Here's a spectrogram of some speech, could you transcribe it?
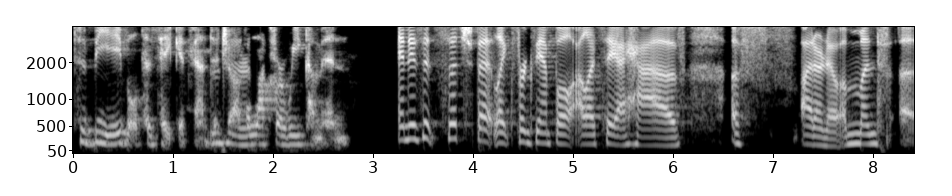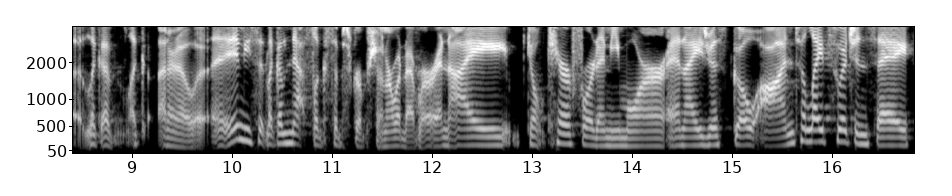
to be able to take advantage mm-hmm. of. And that's where we come in and is it such that, like, for example, uh, let's say I have a, I don't know, a month, uh, like a, like, I don't know, said like a Netflix subscription or whatever, and I don't care for it anymore. And I just go on to LightSwitch and say,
